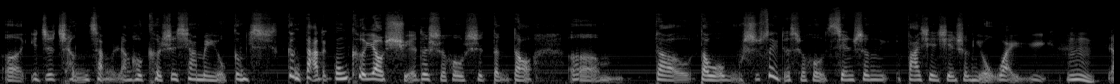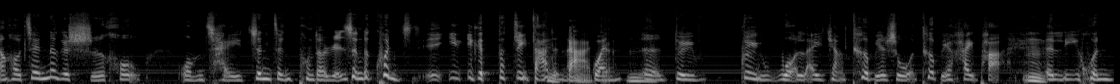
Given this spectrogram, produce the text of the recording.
呃，一直成长。然后，可是下面有更更大的功课要学的时候，是等到呃。到到我五十岁的时候，先生发现先生有外遇，嗯，然后在那个时候，我们才真正碰到人生的困境，一一个最大的难关，嗯、呃，对对我来讲，特别是我特别害怕，嗯，呃，离婚。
